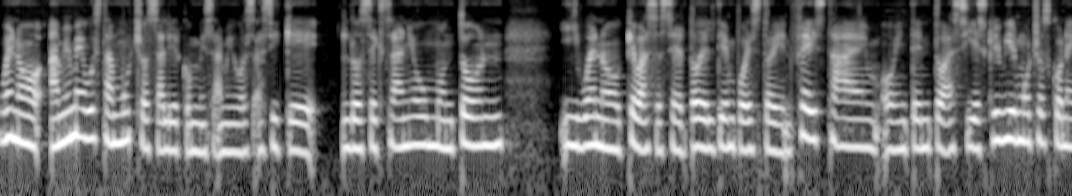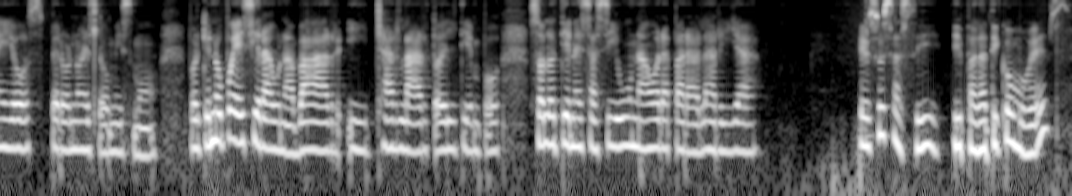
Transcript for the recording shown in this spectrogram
Bueno, a mí me gusta mucho salir con mis amigos, así que los extraño un montón. Y bueno, ¿qué vas a hacer? Todo el tiempo estoy en FaceTime o intento así escribir muchos con ellos, pero no es lo mismo, porque no puedes ir a una bar y charlar todo el tiempo, solo tienes así una hora para hablar y ya. Eso es así. ¿Y para ti cómo es?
